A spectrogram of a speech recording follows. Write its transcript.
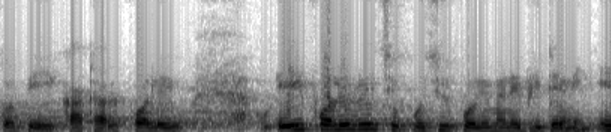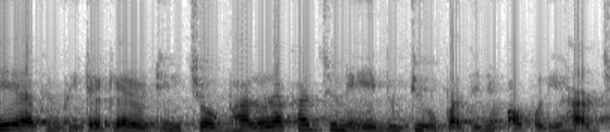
করবে এই কাঁঠাল ফলে। এই ফলে রয়েছে প্রচুর পরিমাণে ভিটামিন এ এবং ভিটা ক্যারোটিন। চোখ ভালো রাখার জন্য এই দুটি উপাদানই অপরিহার্য।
